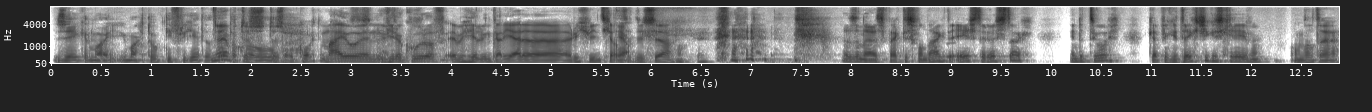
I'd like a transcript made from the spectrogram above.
Zeker, maar je mag het ook niet vergeten dat nee, dat toch wel... Het is record. Mayo en Vinokourov hebben heel hun carrière rugwind gehad. Ja. Dus ja. Okay. dat is een uitspraak. Het is vandaag de eerste rustdag in de Tour. Ik heb een gedichtje geschreven om dat uh,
